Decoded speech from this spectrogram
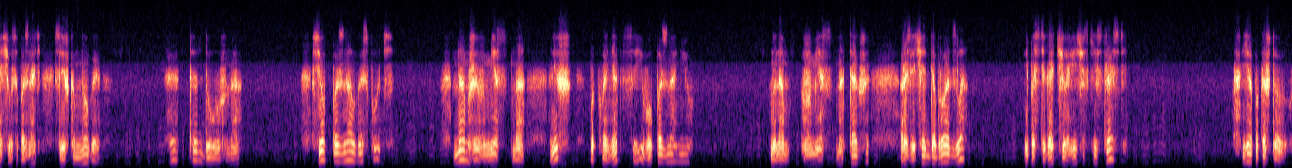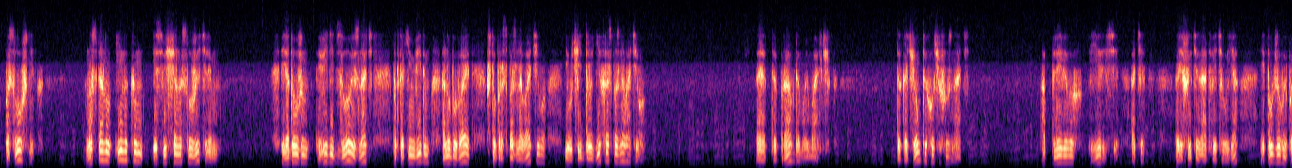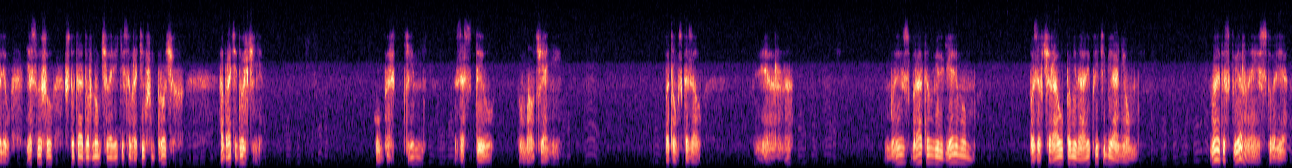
стремящегося познать слишком многое. Это дурно. Все познал Господь. Нам же вместно лишь поклоняться Его познанию. Но нам вместно также различать добро от зла и постигать человеческие страсти. Я пока что послушник, но стану иноком и священнослужителем. Я должен видеть зло и знать, под каким видом оно бывает, чтобы распознавать его и учить других распознавать его. Это правда, мой мальчик? Так о чем ты хочешь узнать? О плевелах ереси, отец, решительно ответил я и тут же выпалил. Я слышал что-то о дурном человеке, совратившем прочих, о брате Дольчине. Убертин застыл в молчании. Потом сказал, «Верно. Мы с братом Вильгельмом позавчера упоминали при тебе о нем. Но это скверная история.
